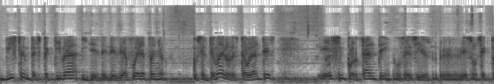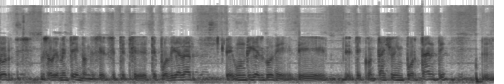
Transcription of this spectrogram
visto en perspectiva y desde desde afuera, Toño, pues el tema de los restaurantes es importante, o sea, es decir, eh, es un sector, pues obviamente en donde se, te, podría dar eh, un riesgo de, de, contagio importante. Eh,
